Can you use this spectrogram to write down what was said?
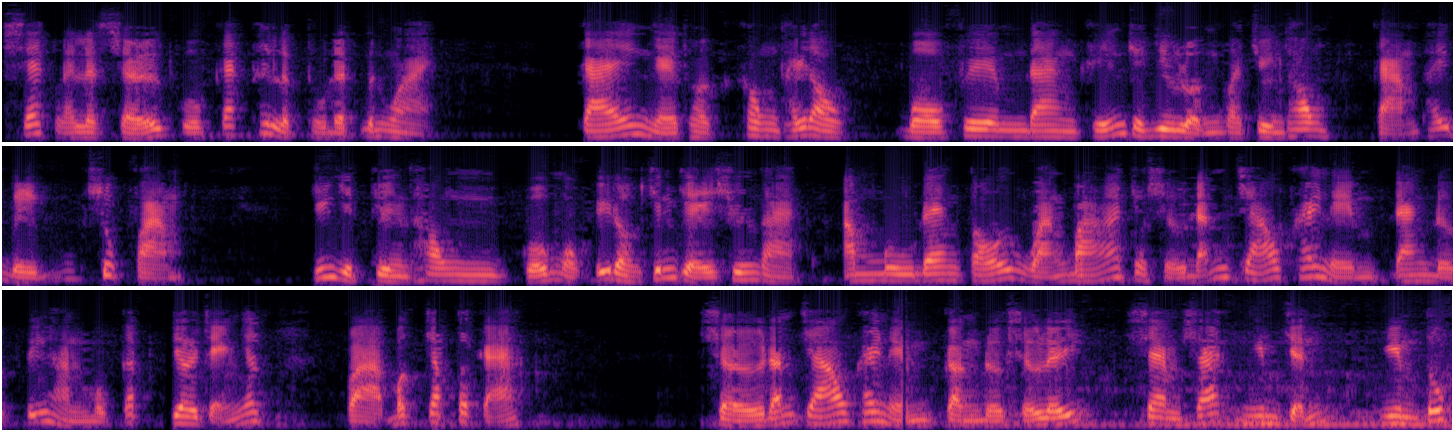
xét lại lịch sử của các thế lực thù địch bên ngoài. Cái nghệ thuật không thấy đâu, bộ phim đang khiến cho dư luận và truyền thông cảm thấy bị xúc phạm chiến dịch truyền thông của một ý đồ chính trị xuyên tạc, âm mưu đen tối quảng bá cho sự đánh cháo khái niệm đang được tiến hành một cách chơi chẽn nhất và bất chấp tất cả. Sự đánh cháo khái niệm cần được xử lý, xem xét nghiêm chỉnh, nghiêm túc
